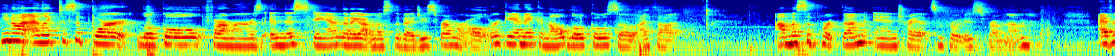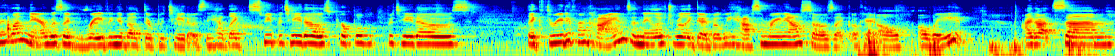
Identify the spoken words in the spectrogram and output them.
you know? I like to support local farmers and this stand that I got most of the veggies from are all organic and all local. So I thought I'm gonna support them and try out some produce from them. Everyone there was like raving about their potatoes. They had like sweet potatoes, purple potatoes, like three different kinds and they looked really good, but we have some right now. So I was like, okay, I'll, I'll wait. I got some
